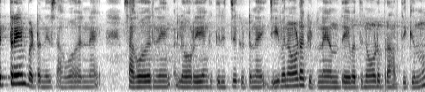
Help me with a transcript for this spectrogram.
എത്രയും പെട്ടെന്ന് ഈ സഹോദരനെ സഹോദരനെയും ലോറിയെയും തിരിച്ച് കിട്ടണേ ജീവനോടെ കിട്ടണേ എന്ന് ദൈവത്തിനോട് പ്രാർത്ഥിക്കുന്നു.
